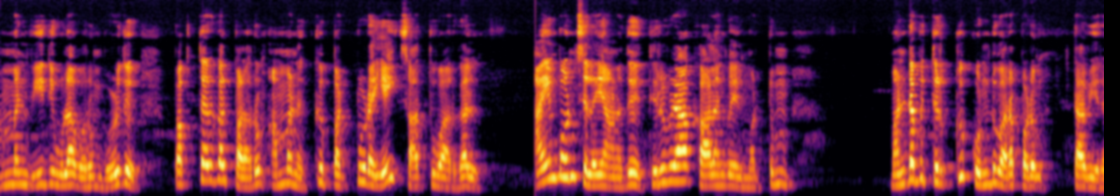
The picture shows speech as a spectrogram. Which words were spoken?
அம்மன் வீதி உலா வரும்பொழுது பக்தர்கள் பலரும் அம்மனுக்கு பட்டுடையை சாத்துவார்கள். ஐம்பொன் சிலையானது திருவிழா காலங்களில் மட்டும் மண்டபத்திற்கு கொண்டு வரப்படும். தவிர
